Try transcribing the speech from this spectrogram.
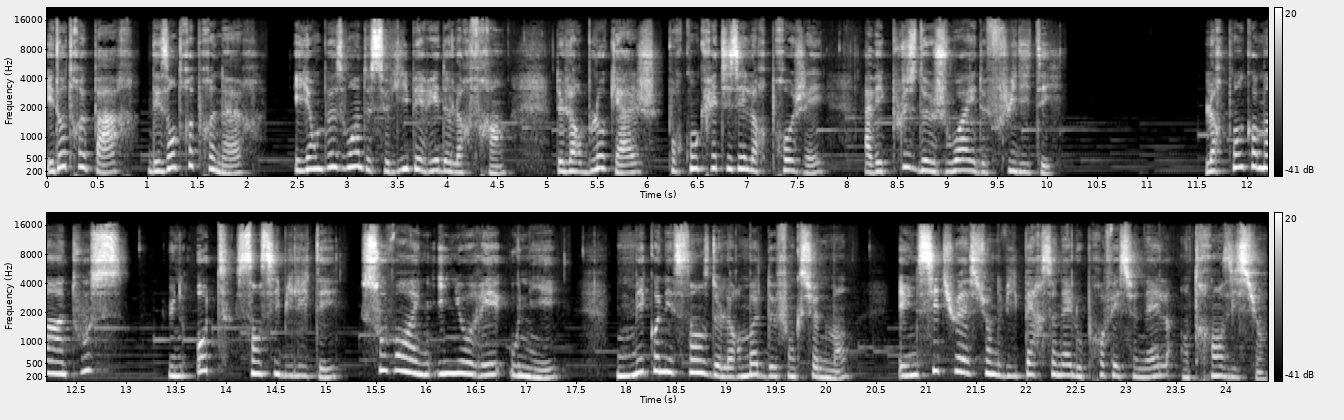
et d'autre part des entrepreneurs ayant besoin de se libérer de leurs freins, de leurs blocages pour concrétiser leurs projets avec plus de joie et de fluidité. Leur point commun à tous, une haute sensibilité, souvent ignorée ou niée, une méconnaissance de leur mode de fonctionnement et une situation de vie personnelle ou professionnelle en transition.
